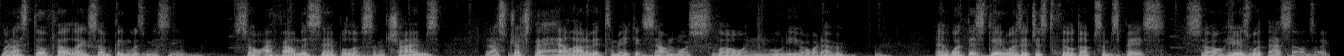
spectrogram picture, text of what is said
But I still felt like something was missing. So I found this sample of some chimes and I stretched the hell out of it to make it sound more slow and moody or whatever. And what this did was it just filled up some space. So here's what that sounds like.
